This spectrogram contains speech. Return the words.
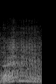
you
